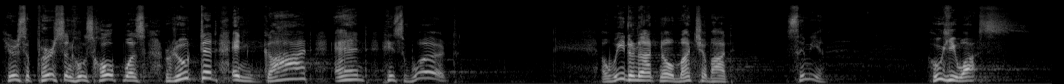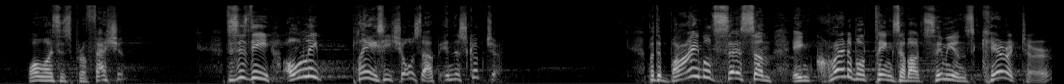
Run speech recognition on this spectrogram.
Here's a person whose hope was rooted in God and His Word. We do not know much about Simeon, who he was, what was his profession. This is the only place he shows up in the scripture. But the Bible says some incredible things about Simeon's character.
